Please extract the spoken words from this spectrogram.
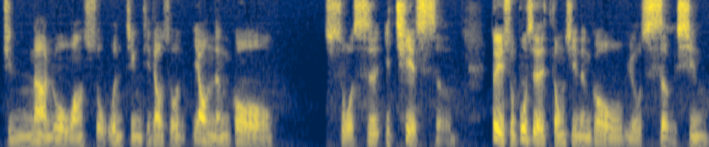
紧那罗王所问经提到说，要能够所施一切舍，对所布施的东西能够有舍心，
